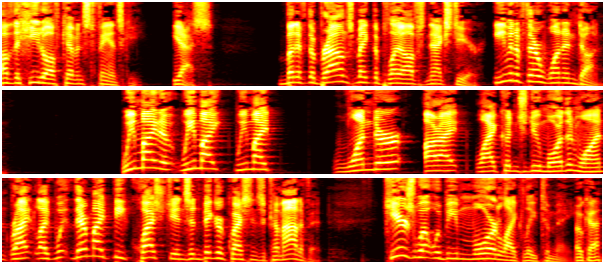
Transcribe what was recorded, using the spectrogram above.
of the heat off Kevin Stefanski? Yes. But if the Browns make the playoffs next year, even if they're one and done, we might have we might we might wonder all right why couldn't you do more than one right like w- there might be questions and bigger questions that come out of it here's what would be more likely to me Okay.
